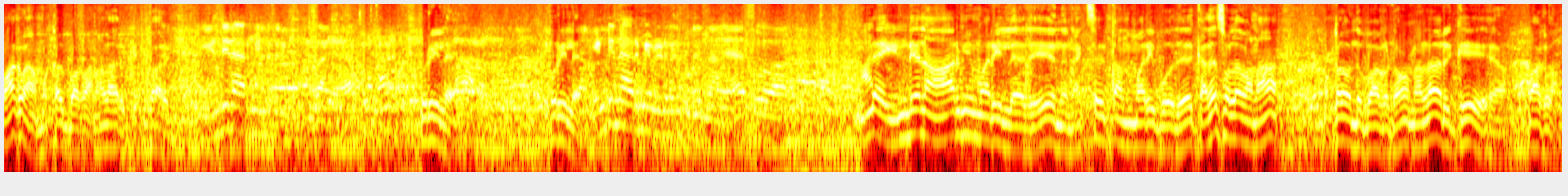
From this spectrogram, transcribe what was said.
பார்க்கலாம் மக்கள் பார்க்கலாம். நல்லா இருக்கு. பாருங்க. இந்தியன் ஆர்மி புரியல. புரியல. இந்தியன் ஆர்மி ஸோ இல்லை இந்தியன் ஆர்மி மாதிரி இல்லை அது. இந்த நக்சல்ட் அந்த மாதிரி போகுது. கதை சொல்ல வேணாம். மக்கள் வந்து பார்க்கட்டும். நல்லா இருக்கு. பார்க்கலாம்.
